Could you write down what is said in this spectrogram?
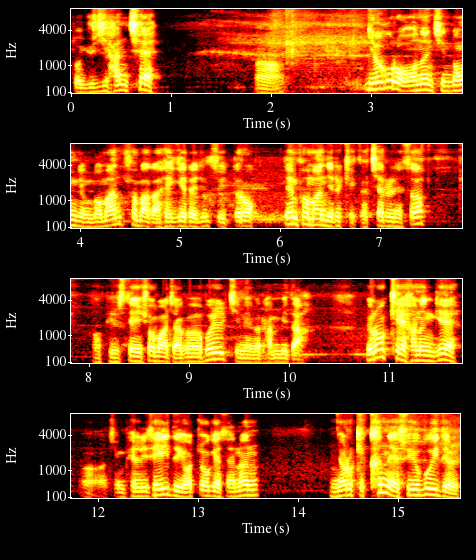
또 유지한 채 어, 역으로 오는 진동 정도만 쇼바가 해결해 줄 수 있도록 댐퍼만 이렇게 교체를 해서 어, 빌스테인 쇼바 작업을 진행을 합니다. 이렇게 하는 게 어, 지금 펠리세이드 이쪽에서는 이렇게 큰 SUV들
